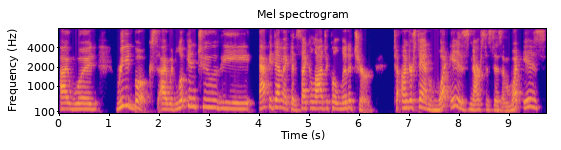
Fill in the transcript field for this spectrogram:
I would read books. I would look into the academic and psychological literature to understand what is narcissism, what is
